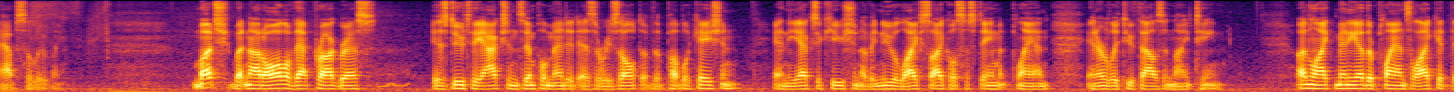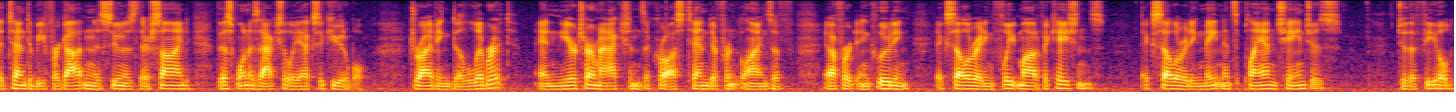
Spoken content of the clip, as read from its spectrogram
Absolutely. Much, but not all of that progress is due to the actions implemented as a result of the publication and the execution of a new life cycle sustainment plan in early 2019. Unlike many other plans like it that tend to be forgotten as soon as they're signed, this one is actually executable, driving deliberate and near-term actions across 10 different lines of effort, including accelerating fleet modifications, accelerating maintenance plan changes to the field,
